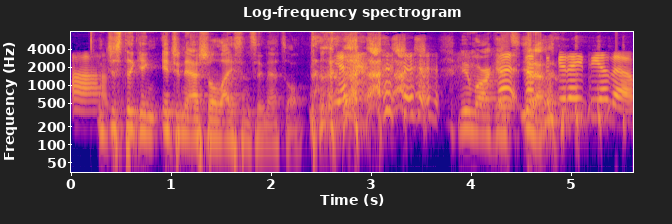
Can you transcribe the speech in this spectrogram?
Um, I'm just thinking international licensing. That's all. Yeah. New markets. That, that's know. a good idea, though.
